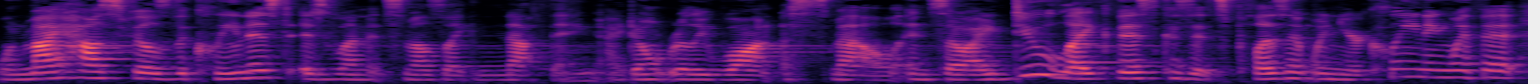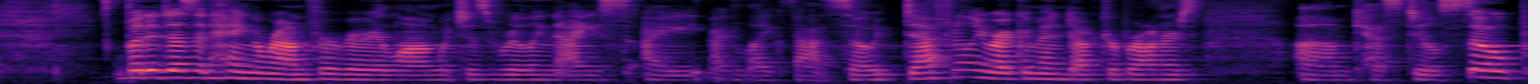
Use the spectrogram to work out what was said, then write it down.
when my house feels the cleanest is when it smells like nothing. I don't really want a smell. And so I do like this because it's pleasant when you're cleaning with it, but it doesn't hang around for very long, which is really nice. I, I like that. So I definitely recommend Dr. Bronner's um, Castile soap.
